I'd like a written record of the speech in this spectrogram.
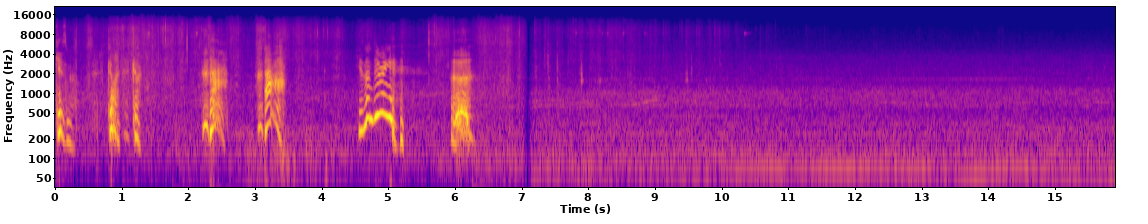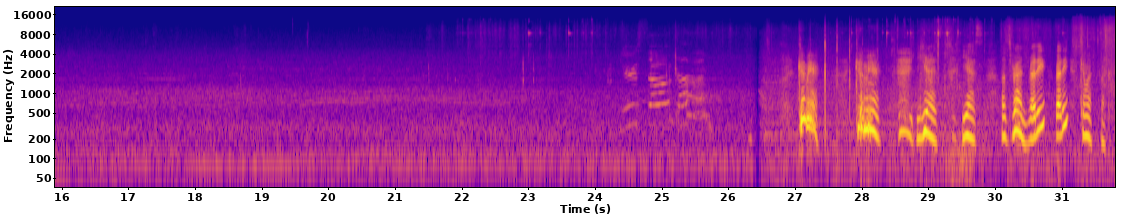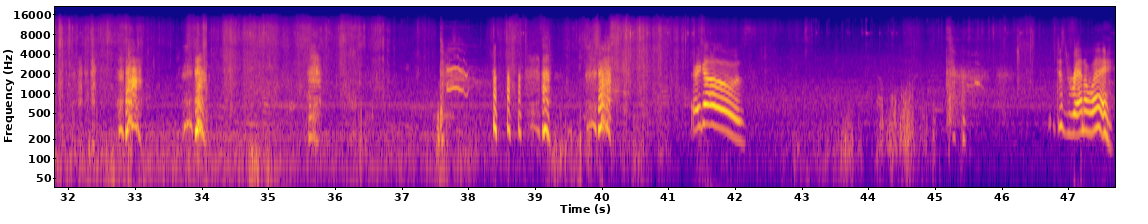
Gizmo. Come on, come on. Ah! Ah! He's not doing it. Come here. Come here. Yes, yes. Let's run. Ready? Ready? Come on. Come on. There he goes. He just ran away.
